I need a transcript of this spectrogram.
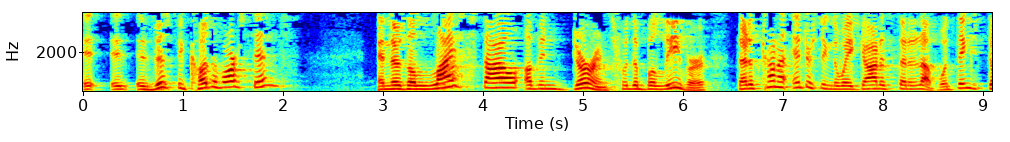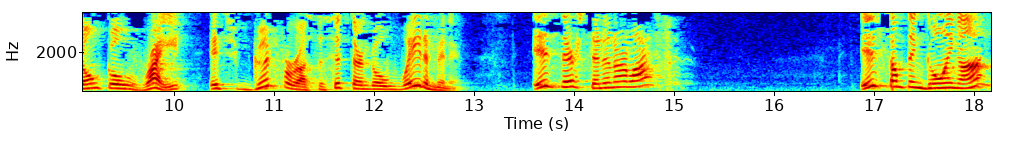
Is this because of our sins? And there's a lifestyle of endurance for the believer that is kind of interesting the way God has set it up. When things don't go right, it's good for us to sit there and go, wait a minute. Is there sin in our lives? Is something going on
